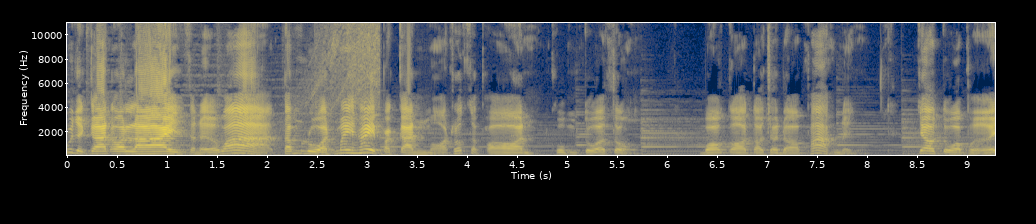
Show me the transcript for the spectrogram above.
ผู้จัดการออนไลน์เสนอว่าตำรวจไม่ให้ประกันหมอทศพร คุมตัวส่ง บกตชดภาคหนึ่ง เจ้าตัวเผย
